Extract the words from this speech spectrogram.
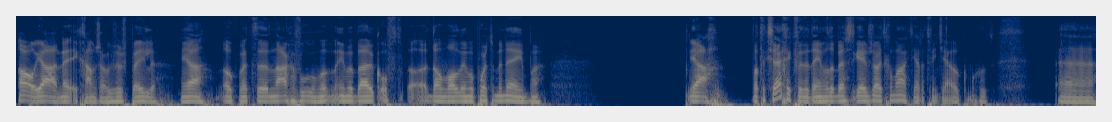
Oh ja, nee, ik ga hem sowieso spelen. Ja, ook met eh, nagevoel in mijn- in mijn buik of eh, dan wel in mijn portemonnee. Maar ja, wat ik zeg, ik vind het een van de beste games ooit gemaakt. Ja, dat vind jij ook, maar goed. Eh,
